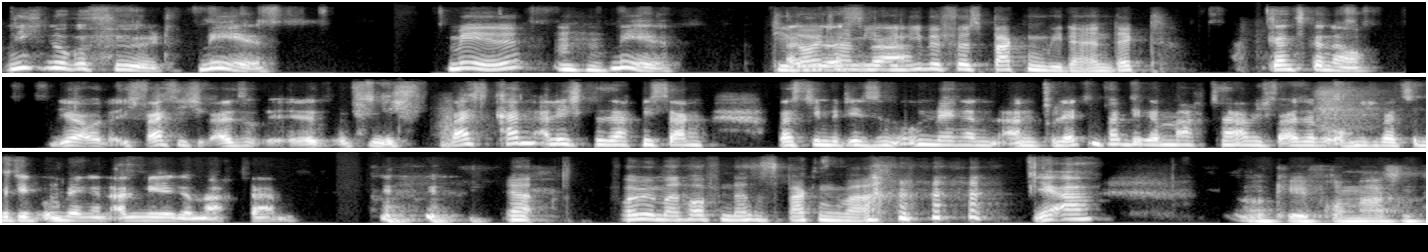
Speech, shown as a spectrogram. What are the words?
Nicht nur gefühlt, Mehl. Mehl? Mhm. Mehl. Die also Leute haben ihre Liebe fürs Backen wieder entdeckt. Ganz genau ja, oder ich weiß nicht, also äh, ich weiß, kann ehrlich gesagt nicht sagen, was die mit diesen Unmengen an Toilettenpapier gemacht haben. Ich weiß aber auch nicht, was sie mit den Unmengen an Mehl gemacht haben. Ja, wollen wir mal hoffen, dass es Backen war. Ja. Okay, Frau Maaßen.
